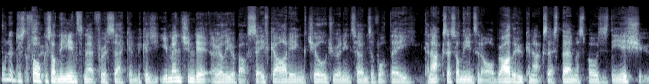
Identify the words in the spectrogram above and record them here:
I want to just Absolutely. focus on the internet for a second because you mentioned it earlier about safeguarding children in terms of what they can access on the internet, or rather, who can access them, I suppose, is the issue.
